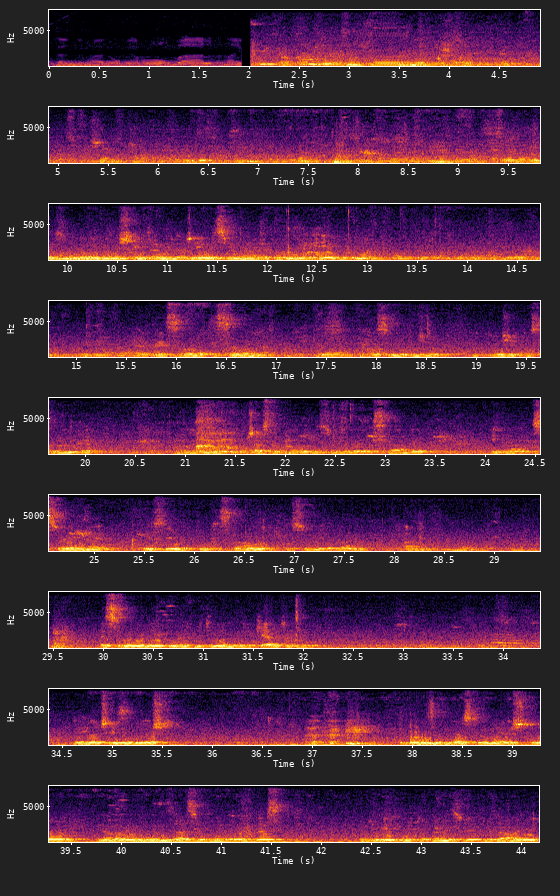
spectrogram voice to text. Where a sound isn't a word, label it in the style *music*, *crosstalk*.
وتنهل من ربى الخير من الشيطان الرجيم بسم الله الرحمن الرحيم Dakle, salavat i salam na posljednju Božeg, Božeg poslanika, na njegu častnu porodicu njegove slabe i na sve one koji slijede put Islama i sudnjega dana. Amin. Assalamu alaikum wa rahmatullahi wa barakatuhu. Dobro večer i dobrodošli. *clears throat* Zadovoljstvo mi je što nevladna organizacija Brojne Lepes po drugi put organizuje predavanje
